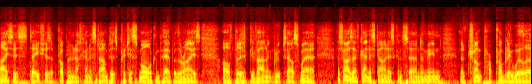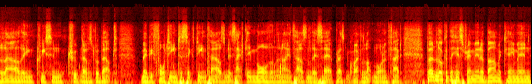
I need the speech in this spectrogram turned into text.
ISIS Daesh is a problem in Afghanistan, but it's pretty small compared with the rise of politically violent groups elsewhere. As far as Afghanistan is concerned, I mean, Trump probably will allow the increase in troop levels to about maybe 14 to 16,000. It's actually more than the 9,000 they say at present, quite a lot more, in fact. But look at the history. I mean, Obama came in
